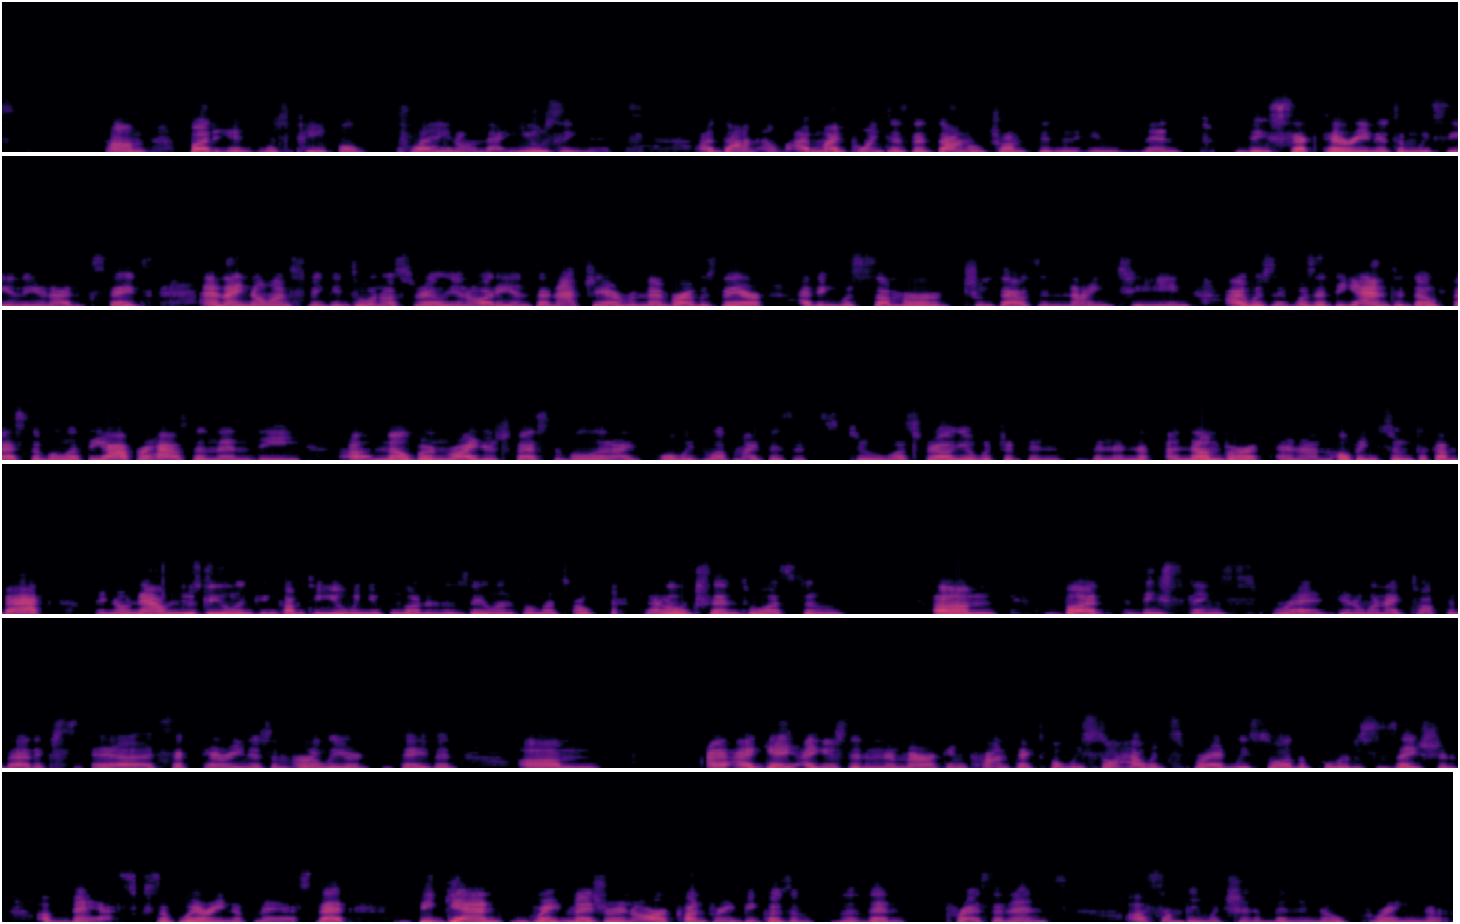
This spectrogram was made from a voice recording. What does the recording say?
Um, but it was people playing on that, using it. Uh, Don, uh, my point is that Donald Trump didn't invent the sectarianism we see in the United States. And I know I'm speaking to an Australian audience, and actually, I remember I was there. I think it was summer 2019. I was it was at the Antidote Festival at the Opera House, and then the uh, Melbourne Writers Festival. And I always love my visits to Australia, which have been been a, a number, and I'm hoping soon to come back. I know now New Zealand can come to you and you can go to New Zealand. So let's hope that'll extend to us soon. Um, but these things spread. You know, when I talked about ex- uh, sectarianism earlier, David, um, I, I, gave, I used it in an American context, but we saw how it spread. We saw the politicization of masks, of wearing of masks. That began in great measure in our country because of the then president, uh, something which should have been a no-brainer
